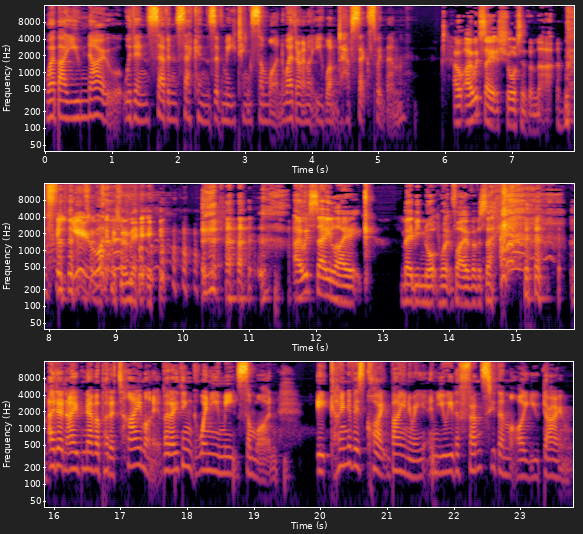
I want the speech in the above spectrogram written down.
whereby you know within seven seconds of meeting someone whether or not you want to have sex with them. oh, I would say it's shorter than that For you. for me. I would say like maybe 0.5 of a second. I don't know, I've never put a time on it, but I think when you meet someone, it kind of is quite binary and you either fancy them or you don't.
